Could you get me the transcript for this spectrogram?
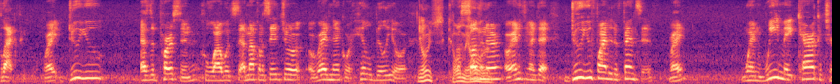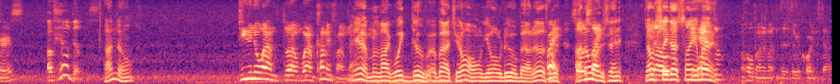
black people, right? Do you as a person who I would say I'm not going to say that you're a redneck or a hillbilly or You call a me all of southerner or anything like that. Do you find it offensive, right, when we make caricatures of hillbillies? I don't. Do you know what I'm, what I'm where I'm coming from? Now? Yeah, like we do about y'all, y'all do about us. Right. So I don't like, understand it. Don't know, see that same thing. The, hold on, the, the recording stopped.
